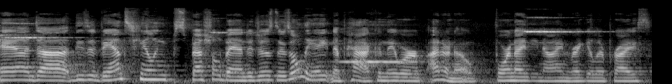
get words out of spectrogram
And uh, these advanced healing special bandages, there's only eight in a pack, and they were, I don't know, $4.99 regular price.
